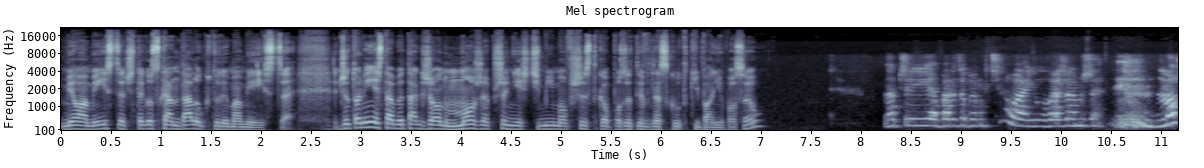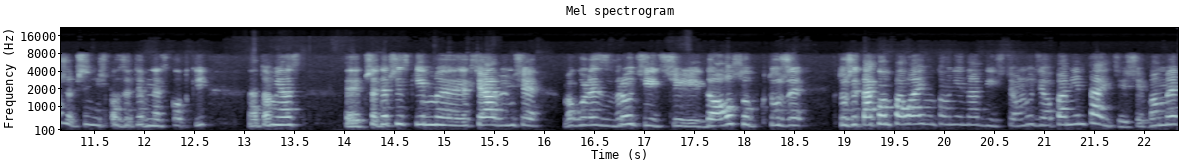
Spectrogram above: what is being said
miała miejsce, czy tego skandalu, który ma miejsce. Czy to nie jest aby tak, że on może przynieść mimo wszystko pozytywne skutki, pani poseł? Znaczy, ja bardzo bym chciała i uważam, że może przynieść pozytywne skutki. Natomiast e, przede wszystkim e, chciałabym się w ogóle zwrócić do osób, którzy, którzy taką pałają tą nienawiścią. Ludzie, opamiętajcie się, bo my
